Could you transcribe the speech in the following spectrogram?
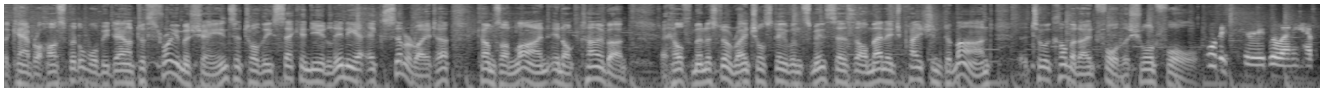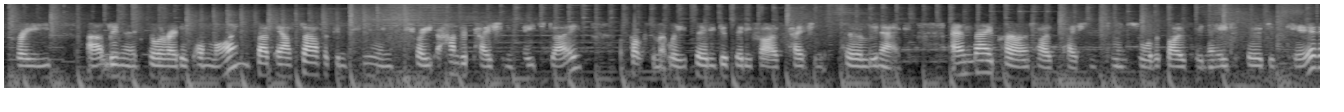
The Canberra Hospital will be down to three machines until the second new linear accelerator comes online in October. Health Minister, Rachel Stephen Smith, says they'll manage patient demand to accommodate for the shortfall. For this period, we'll only have three uh, accelerators online, but our staff are continuing to treat 100 patients each day, approximately 30 to 35 patients per LINAC and they prioritise patients to ensure that those who need urgent care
